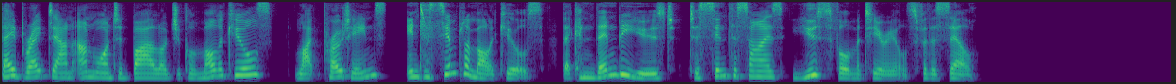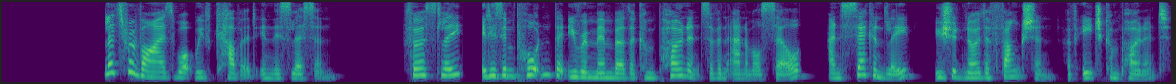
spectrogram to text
They break down unwanted biological molecules, like proteins, into simpler molecules that can then be used to synthesize useful materials for the cell. Let's revise what we've covered in this lesson. Firstly, it is important that you remember the components of an animal cell, and secondly, you should know the function of each component.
